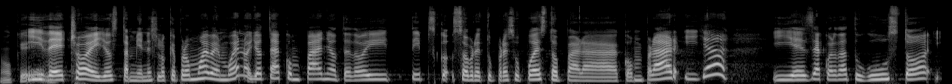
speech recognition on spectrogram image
Ok. Y de hecho ellos también es lo que promueven. Bueno, yo te acompaño, te doy tips sobre tu presupuesto para comprar y ya. Y es de acuerdo a tu gusto y,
